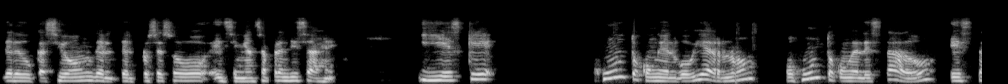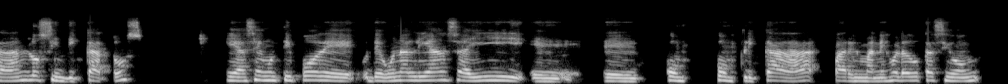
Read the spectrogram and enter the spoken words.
de la educación, del, proceso enseñanza-aprendizaje. Y es que junto con el gobierno o junto con el Estado están los sindicatos que hacen un tipo de, una alianza ahí eh, eh, complicada para el manejo de la educación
